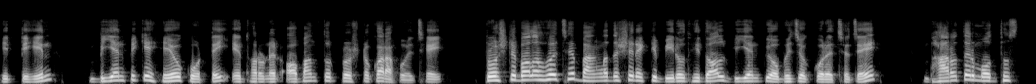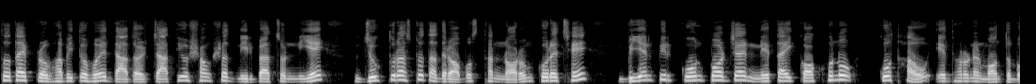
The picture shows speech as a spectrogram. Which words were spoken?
ভিত্তিহীন। বিএনপিকে হেয় করতেই এ ধরনের অবান্তর প্রশ্ন করা হয়েছে। প্রশ্নে বলা হয়েছে, বাংলাদেশের একটি বিরোধী দল বিএনপি অভিযোগ করেছে যে ভারতের মধ্যস্থতায় প্রভাবিত হয়ে দ্বাদশ জাতীয় সংসদ নির্বাচন নিয়ে যুক্তরাষ্ট্র তাদের অবস্থান নরম করেছে। বিএনপির কোন পর্যায়ের নেতাই কখনো কোথাও এ ধরনের মন্তব্য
